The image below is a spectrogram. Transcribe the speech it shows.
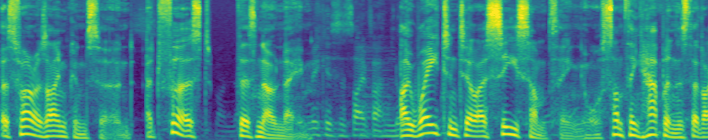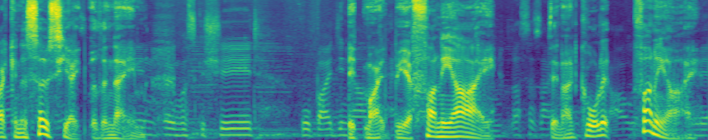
as far as I'm concerned, at first there's no name. I wait until I see something or something happens that I can associate with a name. It might be a funny eye. Then I'd call it Funny Eye.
